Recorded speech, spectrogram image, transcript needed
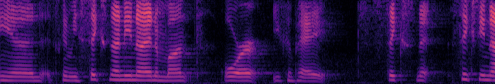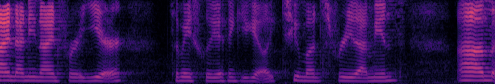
and it's gonna be six ninety nine a month, or you can pay six sixty nine ninety nine for a year. So basically, I think you get like two months free. That means, um,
